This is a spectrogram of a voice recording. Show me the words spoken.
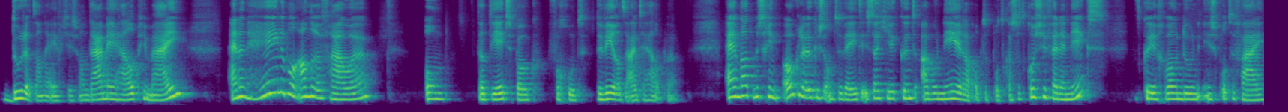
doe dat dan eventjes. Want daarmee help je mij en een heleboel andere vrouwen om dat dieetspook voorgoed de wereld uit te helpen. En wat misschien ook leuk is om te weten, is dat je je kunt abonneren op de podcast. Dat kost je verder niks. Dat kun je gewoon doen in Spotify.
